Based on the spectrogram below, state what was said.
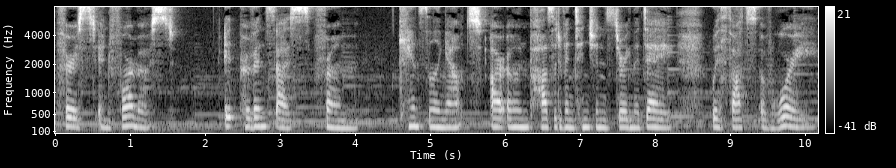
First and foremost, it prevents us from canceling out our own positive intentions during the day with thoughts of worry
